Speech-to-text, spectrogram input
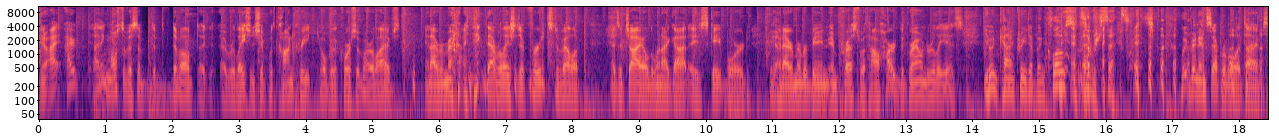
You know, I, I, I think most of us have de- developed a, a relationship with concrete over the course of our lives. And I remember, I think that relationship first developed as a child when I got a skateboard. Yeah. And I remember being impressed with how hard the ground really is. You and concrete have been close ever since. We've been inseparable at times.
